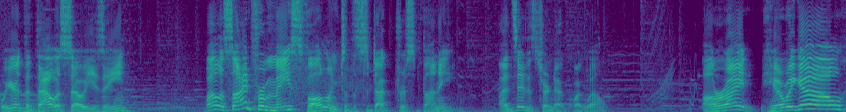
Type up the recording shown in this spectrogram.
Weird that that was so easy. Well, aside from Mace falling to the seductress bunny, I'd say this turned out quite well. All right, here we go.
